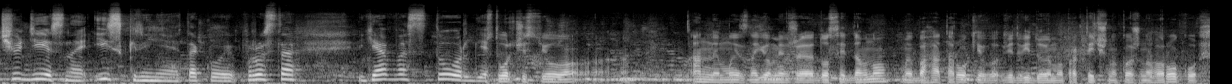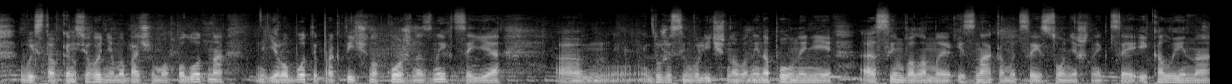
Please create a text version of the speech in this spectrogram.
чудесное, искреннее такое. Просто я в восторге. С творчістю Анни ми знайомі вже досить давно. Ми багато років відвідуємо практично кожного року виставки. Сьогодні ми бачимо полотна, її роботи. Практично кожна з них це є. ем, Дуже символічно вони наповнені е, символами і знаками. Це і соняшник, це і калина,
